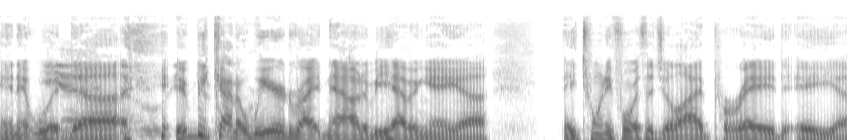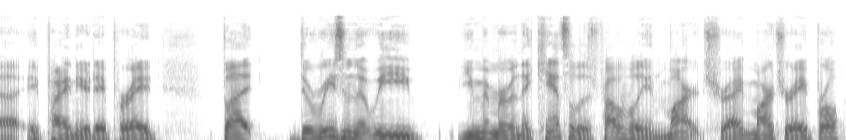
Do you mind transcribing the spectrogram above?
and it would, Yeah, uh, it'd be kind of weird right now to be having a uh, a Twenty Fourth of July parade, a uh, a Pioneer Day parade. But the reason that we, you remember when they canceled it was probably in March, right? March or April.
